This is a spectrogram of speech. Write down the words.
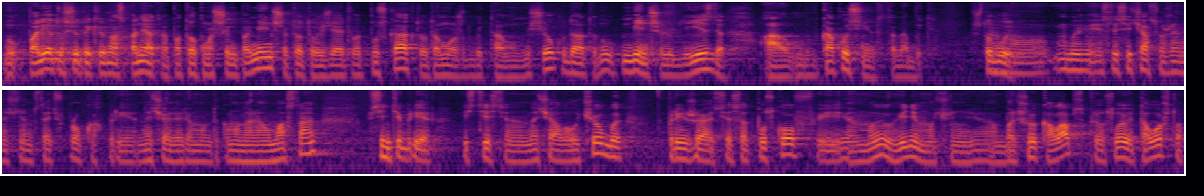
Ну, по лету все-таки у нас, понятно, поток машин поменьше, кто-то уезжает в отпуска, кто-то, может быть, там еще куда-то, ну, меньше людей ездят. А как осенью это тогда быть? Что будет? Ну, мы, если сейчас уже начнем стоять в пробках при начале ремонта коммунального моста, в сентябре, естественно, начало учебы, приезжают все с отпусков, и мы увидим очень большой коллапс при условии того, что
